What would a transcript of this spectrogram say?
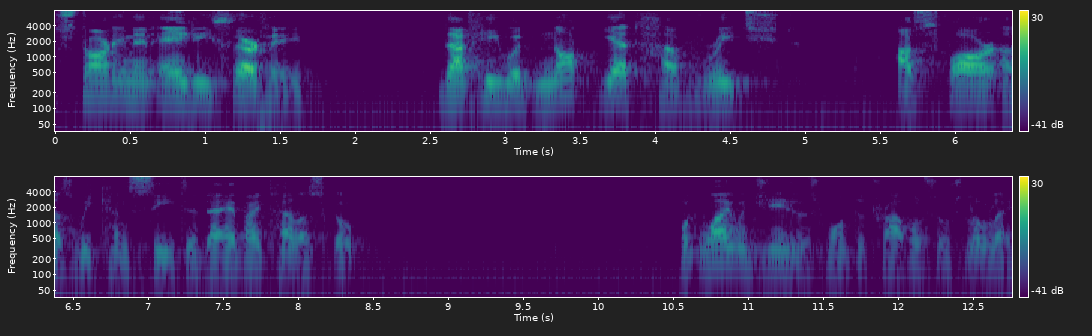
starting in AD 30, that he would not yet have reached as far as we can see today by telescope. But why would Jesus want to travel so slowly?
